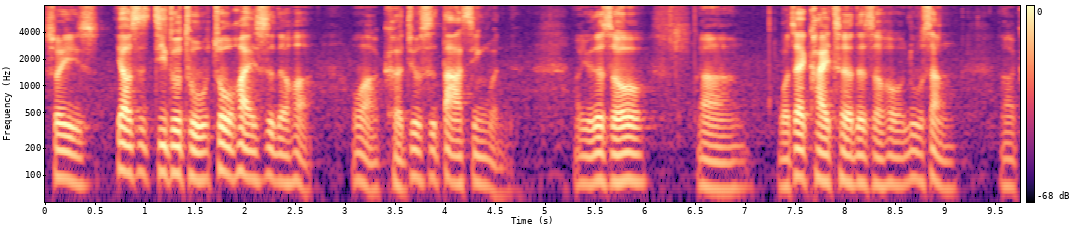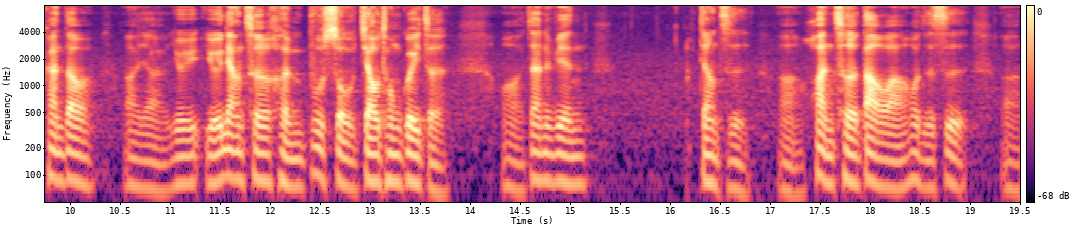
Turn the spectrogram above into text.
所以要是基督徒做坏事的话，哇，可就是大新闻，有的时候啊，我在开车的时候，路上啊，看到，哎呀，有有一辆车很不守交通规则，哇，在那边这样子啊，换车道啊，或者是啊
